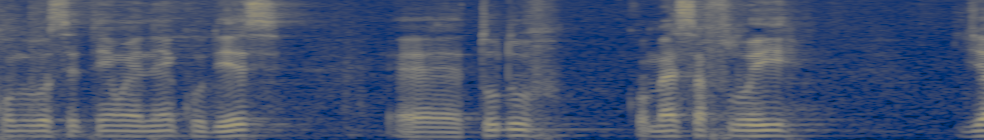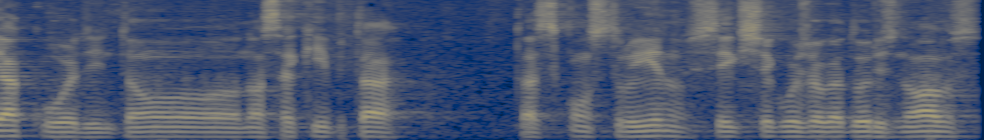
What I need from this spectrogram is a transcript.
Quando você tem um elenco desse, é, tudo começa a fluir de acordo. Então, nossa equipe está tá se construindo. Sei que chegou jogadores novos,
